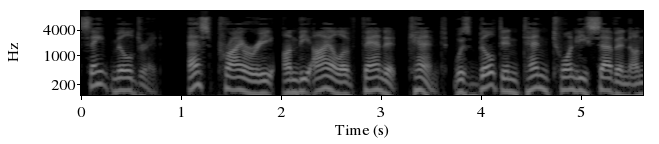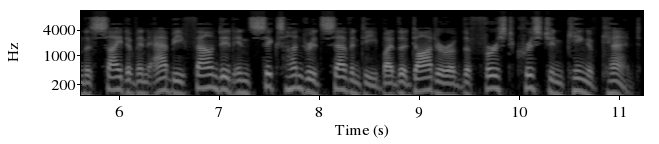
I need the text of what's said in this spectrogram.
St. Mildred's Priory, on the Isle of Thanet, Kent, was built in 1027 on the site of an abbey founded in 670 by the daughter of the first Christian king of Kent.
